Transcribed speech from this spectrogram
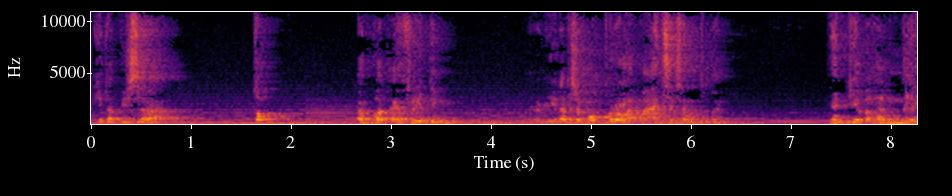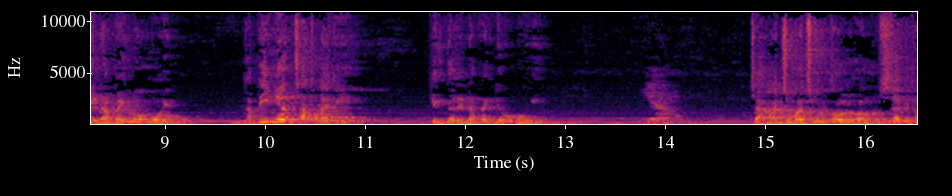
Kita bisa talk about everything. Kita bisa ngobrol apa aja sama Tuhan. Dan dia bakal dengerin apa yang lo omongin. Tapi ingat satu lagi, dengerin apa yang dia omongin. Iya. Jangan cuma curcol doang, terus sudah gitu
